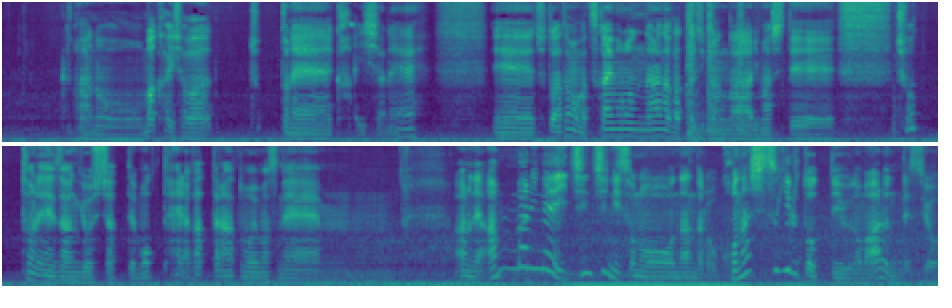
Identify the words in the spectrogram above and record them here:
あのー、まあ、会社は、ちょっとね、会社ね、えー、ちょっと頭が使い物にならなかった時間がありまして、ちょっとね、残業しちゃってもったいなかったなと思いますね。あのね、あんまりね、一日にその、なんだろう、こなしすぎるとっていうのもあるんですよ。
